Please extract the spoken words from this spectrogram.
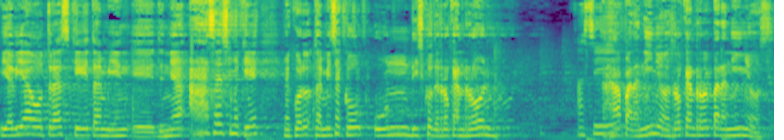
Y había otras que también eh, tenía. Ah, ¿sabes qué me quedé? Me acuerdo, también sacó un disco de rock and roll. Así. Ajá, para niños, rock and roll para niños.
